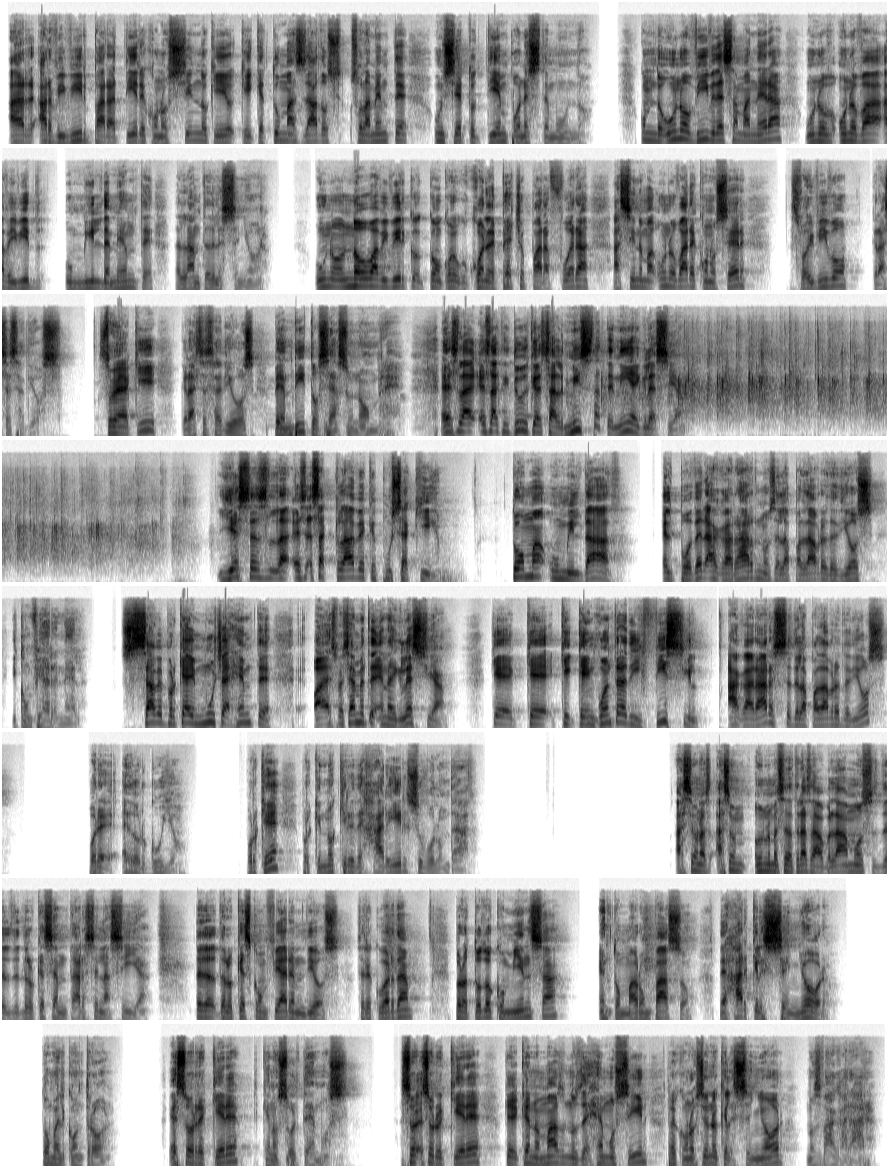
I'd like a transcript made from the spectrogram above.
A, vivir para ti, reconociendo que, que, tú me has dado solamente un cierto tiempo en este mundo. Cuando uno vive de esa manera, uno, uno va a vivir humildemente delante del Señor. Uno no va a vivir con, el pecho para afuera, así nomás. Uno va a reconocer, soy vivo, gracias a Dios. Soy aquí, gracias a Dios. Bendito sea su nombre. Es la, es actitud que el salmista tenía, iglesia. Y esa es la, esa clave que puse aquí. Toma humildad, el poder agarrarnos de la palabra de Dios y confiar en Él. ¿Sabe por qué hay mucha gente, especialmente en la iglesia, que, que, encuentra difícil agarrarse de la palabra de Dios? Por el, orgullo. ¿Por qué? Porque no quiere dejar ir su voluntad. Hace, unas, hace unos meses atrás hablamos de, lo que es sentarse en la silla de, lo que es confiar en Dios. ¿Se recuerda? Pero todo comienza en tomar un paso, dejar que el Señor tome el control. Eso requiere que nos soltemos. Eso, eso requiere que, que nomás nos dejemos ir reconociendo que el Señor nos va a agarrar.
